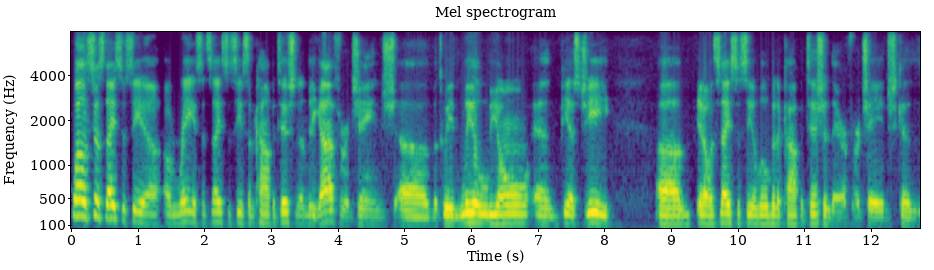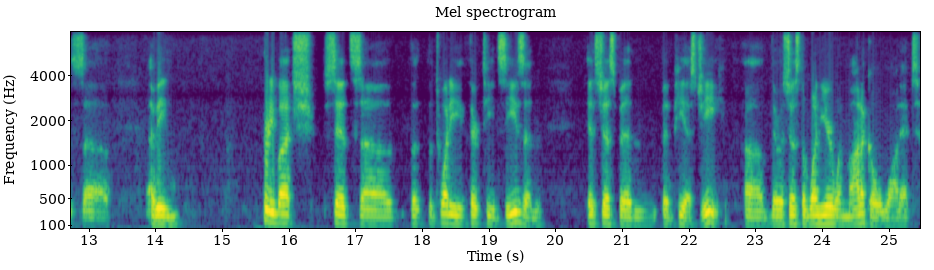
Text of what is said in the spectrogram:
Well, it's just nice to see a, a race. It's nice to see some competition in Ligue 1 for a change uh, between Lille, Lyon, and PSG. Um, you know, it's nice to see a little bit of competition there for a change because, uh, I mean, pretty much since uh, the, the 2013 season, it's just been, been PSG. Uh, there was just the one year when Monaco won it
